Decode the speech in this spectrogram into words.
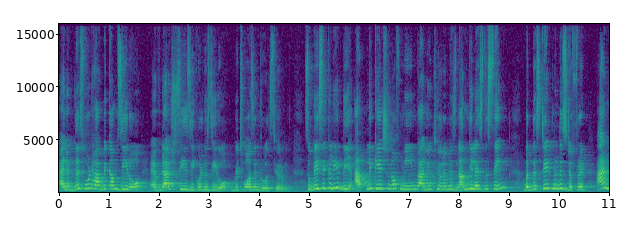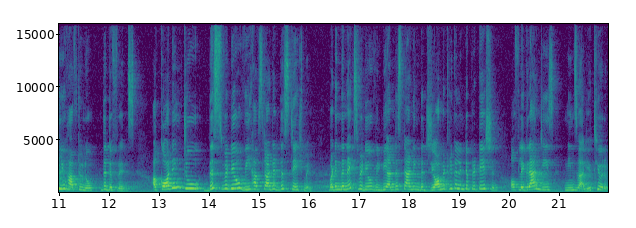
And if this would have become 0, f dash c is equal to 0 which was in Rolle's theorem. So basically the application of mean value theorem is nonetheless the same but the statement is different and you have to know the difference. According to this video, we have started this statement, but in the next video, we will be understanding the geometrical interpretation of Lagrange's means value theorem.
